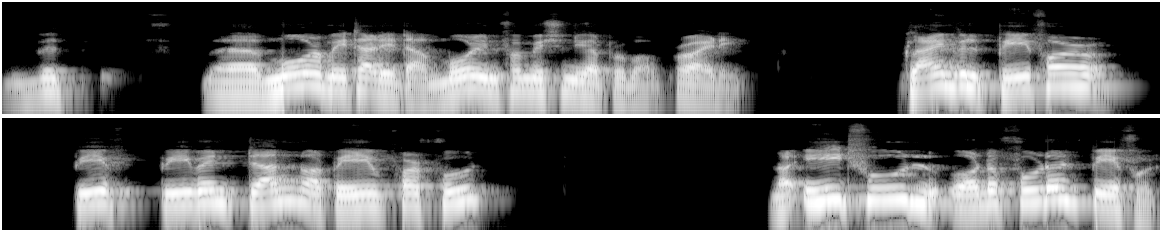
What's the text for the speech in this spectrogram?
with uh, more metadata, more information you are providing. Client will pay for pay payment done or pay for food. Now eat food, order food, and pay food.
